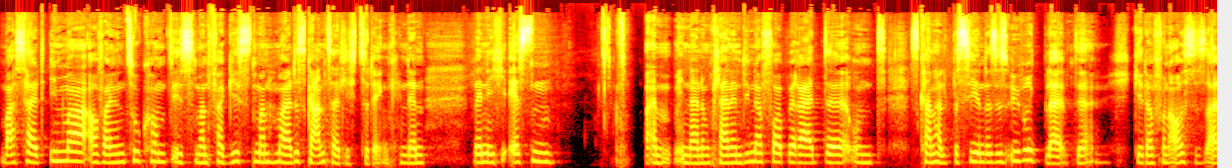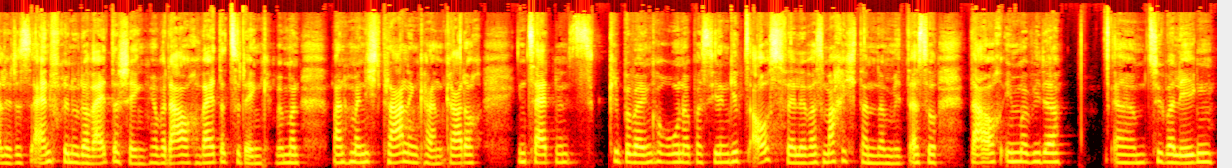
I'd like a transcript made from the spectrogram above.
was halt immer auf einen zukommt, ist, man vergisst manchmal das ganzheitlich zu denken. Denn wenn ich Essen in einem kleinen Dinner vorbereite und es kann halt passieren, dass es übrig bleibt. Ja. Ich gehe davon aus, dass alle das einfrieren oder weiterschenken, aber da auch weiterzudenken, wenn man manchmal nicht planen kann. Gerade auch in Zeiten, wenn es Grippe bei Corona passieren, gibt es Ausfälle. Was mache ich dann damit? Also da auch immer wieder ähm, zu überlegen,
